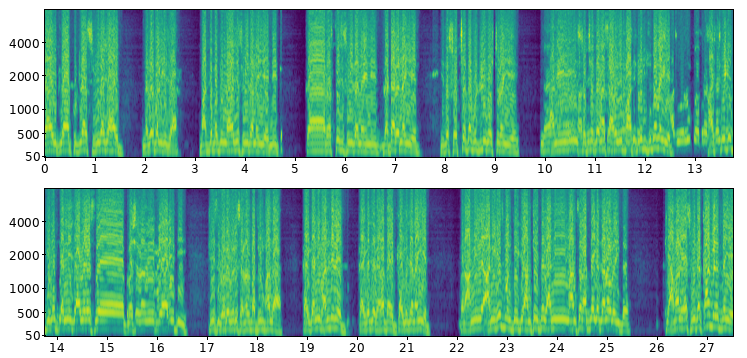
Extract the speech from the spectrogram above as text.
या इथल्या कुठल्या सुविधा ज्या आहेत नगरपालिकेच्या माध्यमातून नळाची सुविधा नाहीये नीट. का रस्त्याची सुविधा नाही नीट गटारे नाही आहेत इथं स्वच्छता कुठली गोष्ट नाहीये. नाही. आणि स्वच्छतेनं सार्वजनिक बाथरूम सुद्धा आहे दिलेत त्यांनी ज्या वेळेस प्रशासनाने वेळ आली होती की घरोघरी संडास बाथरूम बांधा. काही काहींनी बांधलेले आहेत काही काहीच्या घरात आहेत काही काहीच्या नाही आहेत. पण आम्ही आम्ही हेच म्हणतो की आमच्या इथं आम्ही माणसं राहत नाही का जनावर इथं? की आम्हाला ह्या सुविधा का मिळत नाहीये?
